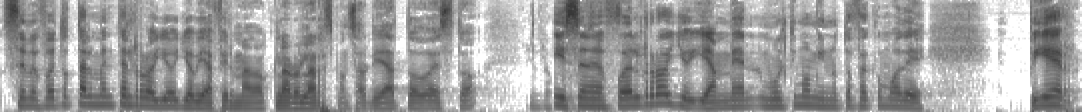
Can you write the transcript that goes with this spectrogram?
se me fue totalmente el rollo, yo había firmado, claro, la responsabilidad, todo esto, y se me fue el rollo, y a mí el último minuto fue como de, Pierre,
